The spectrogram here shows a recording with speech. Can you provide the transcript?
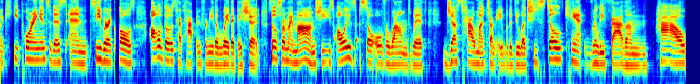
to keep pouring into this and see where it goes. All of those have happened for me the way that they should. So for my mom, she's always so overwhelmed with just how much I'm able to do. Like she still can't really fathom how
